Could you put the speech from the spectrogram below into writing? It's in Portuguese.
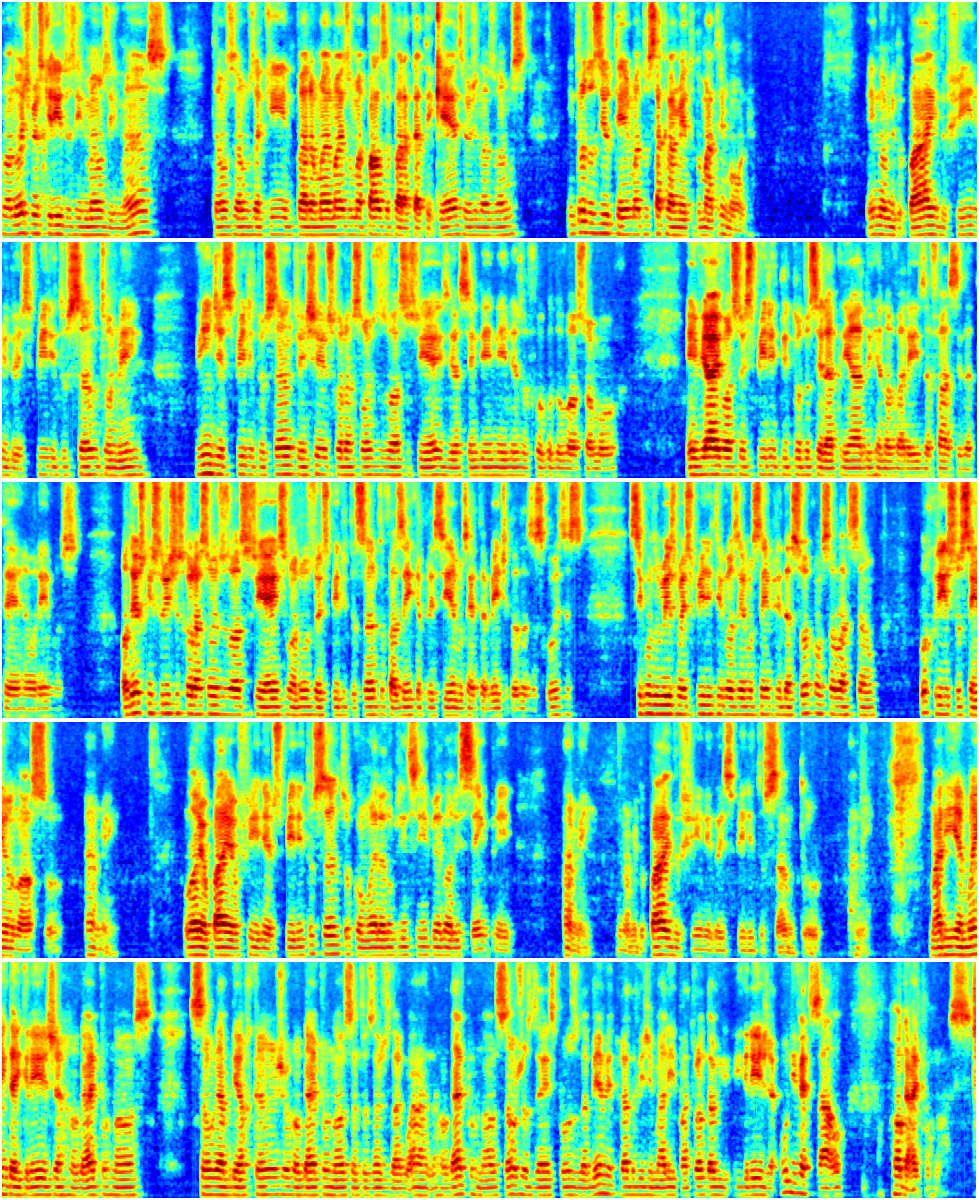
Boa noite, meus queridos irmãos e irmãs. Então, vamos aqui para mais uma pausa para a catequese. Hoje nós vamos introduzir o tema do sacramento do matrimônio. Em nome do Pai, do Filho e do Espírito Santo. Amém. Vinde, Espírito Santo, enchei os corações dos vossos fiéis e acendei neles o fogo do vosso amor. Enviai vosso Espírito e tudo será criado e renovareis a face da terra. Oremos. Ó Deus que instruíste os corações dos vossos fiéis com a luz do Espírito Santo, fazei que apreciemos retamente todas as coisas, segundo o mesmo Espírito, e gozemos sempre da sua consolação. Por Cristo, Senhor nosso. Amém. Glória ao Pai, ao Filho e ao Espírito Santo, como era no princípio, agora e sempre. Amém. Em nome do Pai, do Filho e do Espírito Santo. Amém. Maria, Mãe da Igreja, rogai por nós. São Gabriel Arcanjo, rogai por nós, santos anjos da guarda, rogai por nós, São José, esposo da bem-aventurada Virgem Maria, patrono da Igreja Universal, rogai por nós.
